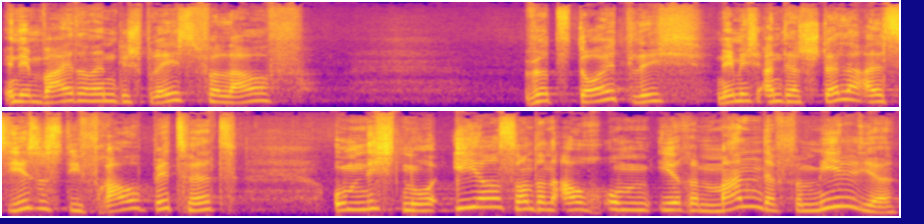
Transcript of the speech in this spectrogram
in dem weiteren Gesprächsverlauf wird deutlich, nämlich an der Stelle, als Jesus die Frau bittet, um nicht nur ihr, sondern auch um ihrem Mann, der Familie,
